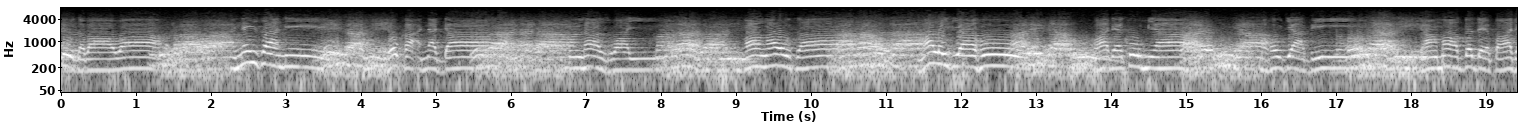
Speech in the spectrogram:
သူ့တဘာဝအနေဆာနိဒုက္ခအနတ္တမန္လစွာဤငါငါဥစ္စာငါလိုက်ပြဟုဘာတခုမြာမဟုတ်ကြသည်ဓမ္မတသက်ပါတ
